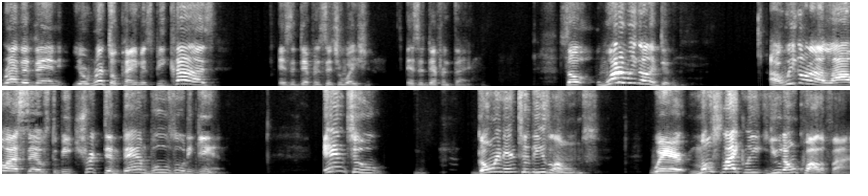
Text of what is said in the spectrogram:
rather than your rental payments because it's a different situation. It's a different thing. So, what are we going to do? Are we going to allow ourselves to be tricked and bamboozled again into going into these loans where most likely you don't qualify,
